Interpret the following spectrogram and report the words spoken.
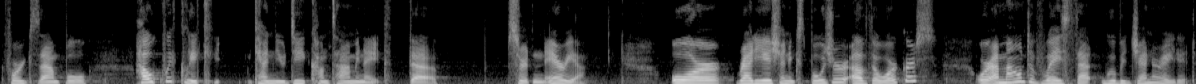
For example, how quickly can you decontaminate the certain area? Or radiation exposure of the workers? Or amount of waste that will be generated?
